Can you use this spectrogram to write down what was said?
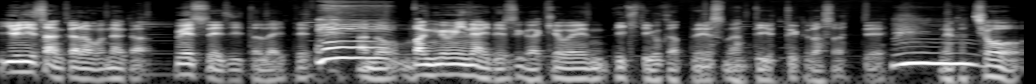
ユニさんからもなんかメッセージいただいて、えーあの、番組内ですが共演できてよかったですなんて言ってくださって、うんなんか超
